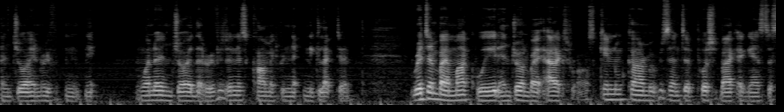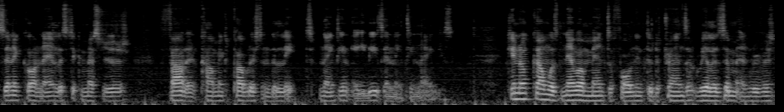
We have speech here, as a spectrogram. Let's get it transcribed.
and joy and re- wonder and joy that revisionist comics ne- neglected. Written by Mark Waid and drawn by Alex Ross, Kingdom Come represented pushback against the cynical, nihilistic messages found in comics published in the late 1980s and 1990s. Kingdom Come was never meant to fall into the trends of realism and, revis-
